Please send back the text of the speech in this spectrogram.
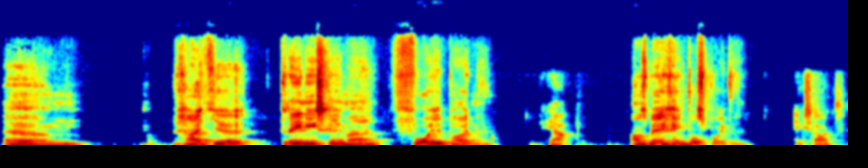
um, gaat je trainingsschema voor je partner. Ja. Anders ben je geen topsporter. Exact.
